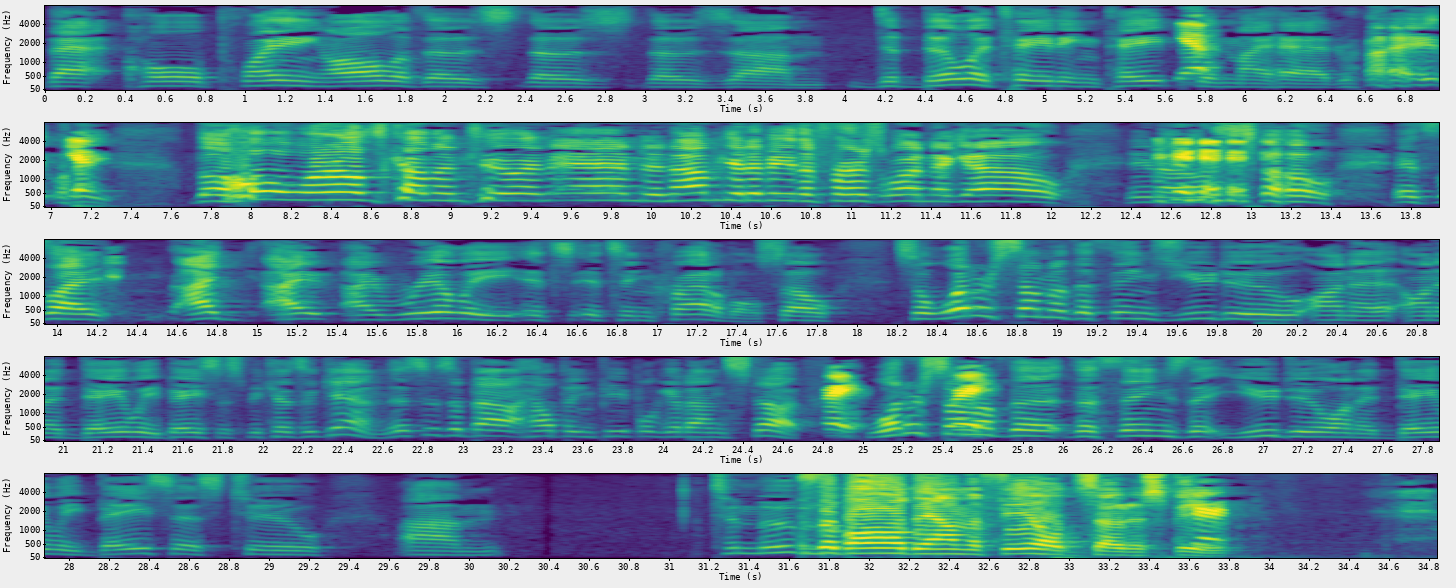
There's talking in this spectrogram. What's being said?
that whole playing all of those those those um, debilitating tapes Yep. in my head, right? Like Yep. the whole world's coming to an end, and I'm gonna be the first one to go. You know, so it's like I I I really it's it's incredible. So. So what are some of the things you do on a on a daily basis? Because again, this is about helping people get unstuck. Right. What are some Right. of the, the things that you do on a daily basis to um, to move the ball down the field, so to speak? Sure.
